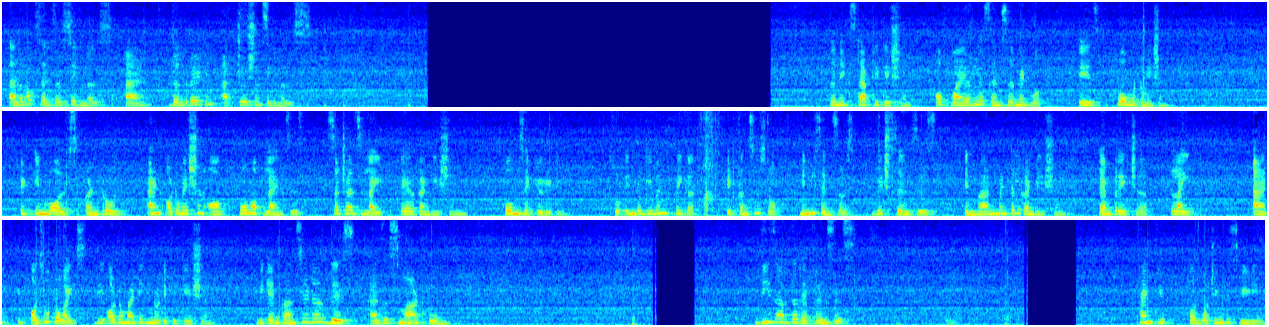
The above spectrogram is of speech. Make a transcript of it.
analog sensor signals and generating actuation signals. The next application of wireless sensor network is home automation. It involves control and automation of home appliances such as light, air condition, home security. So in the given figure, it consists of many sensors which senses environmental condition, temperature, light and it also provides the automatic notification. We can consider this as a smart home. These are the references. Thank you for watching this video.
